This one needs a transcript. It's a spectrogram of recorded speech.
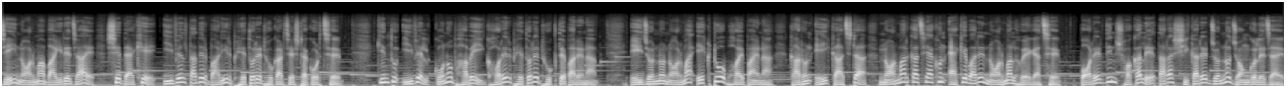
যেই নর্মা বাইরে যায়, সে দেখে ইভেল তাদের বাড়ির ভেতরে ঢোকার চেষ্টা করছে। কিন্তু ইভেল কোনোভাবেই ঘরের ভেতরে ঢুকতে পারে না। এই জন্য নর্মা একটুও ভয় পায় না, কারণ এই কাজটা নর্মার কাছে এখন একেবারে নর্মাল হয়ে গেছে। পরের দিন সকালে তারা শিকারের জন্য জঙ্গলে যায়।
